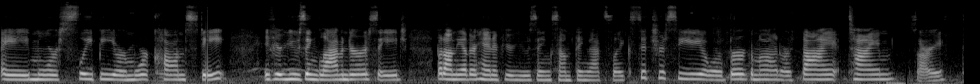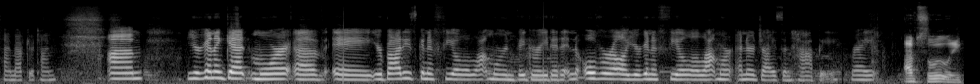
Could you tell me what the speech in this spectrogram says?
a more sleepy or more calm state if you're using lavender or sage. But on the other hand, if you're using something that's like citrusy or bergamot or thi- thyme, sorry, time after time, um, you're going to get more of a your body's going to feel a lot more invigorated and overall you're going to feel a lot more energized and happy right Absolutely.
